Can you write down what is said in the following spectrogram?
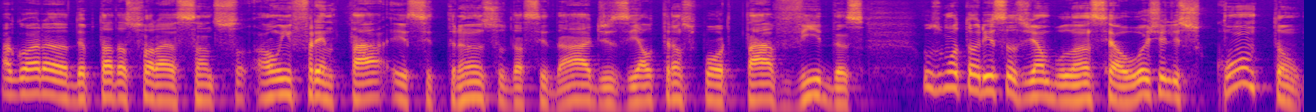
Agora, deputada Soraya Santos, ao enfrentar esse trânsito das cidades e ao transportar vidas, os motoristas de ambulância hoje eles contam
